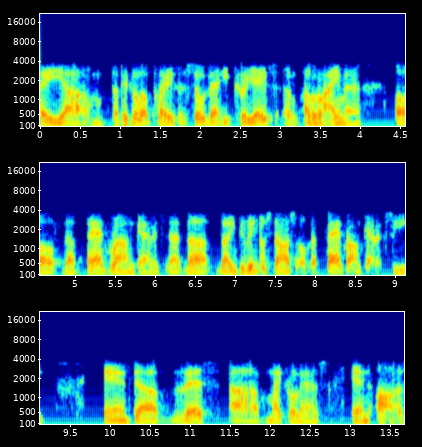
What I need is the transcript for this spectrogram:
a um, particular place so that it creates an alignment of the background galaxy, uh, the the individual stars of the background galaxy, and uh, this uh, microlens and us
